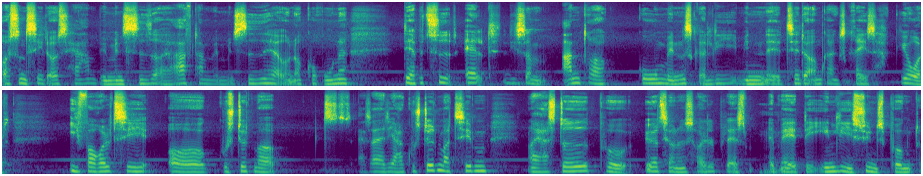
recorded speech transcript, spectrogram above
og sådan set også have ham ved min side, og jeg har haft ham ved min side her under corona, det har betydet alt, ligesom andre gode mennesker lige i min øh, tætte omgangskreds har gjort, i forhold til at kunne støtte mig altså at jeg har kunne støtte mig til dem, når jeg har stået på Øretævnes holdeplads mm. med det enlige synspunkt,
